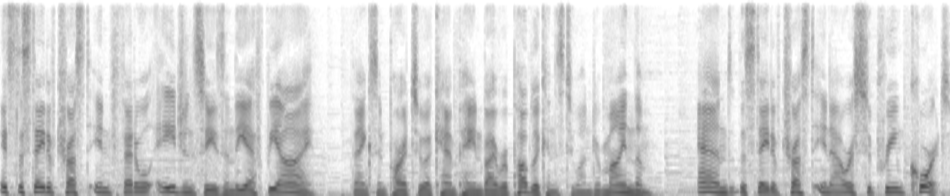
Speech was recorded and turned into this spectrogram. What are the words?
It's the state of trust in federal agencies and the FBI, thanks in part to a campaign by Republicans to undermine them. And the state of trust in our Supreme Court,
